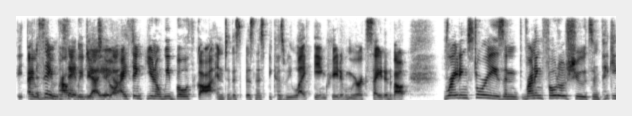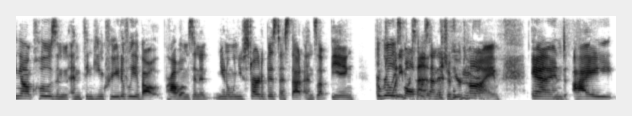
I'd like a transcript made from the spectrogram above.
I, I same, probably same. do yeah, too. Yeah, yeah. I think you know we both got into this business because we like being creative and we were excited about writing stories and running photo shoots and picking out clothes and, and thinking creatively about problems. And it, you know, when you start a business, that ends up being a really 20%. small percentage of your time. and I,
